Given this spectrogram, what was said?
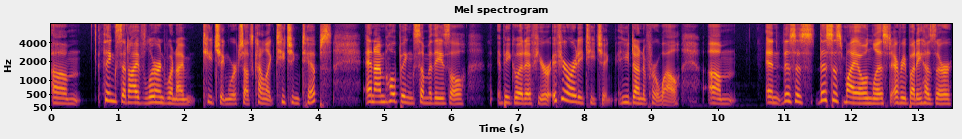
um, things that I've learned when I'm teaching workshops, kind of like teaching tips, and I'm hoping some of these will be good if you're if you're already teaching you've done it for a while. Um, and this is this is my own list. Everybody has their,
